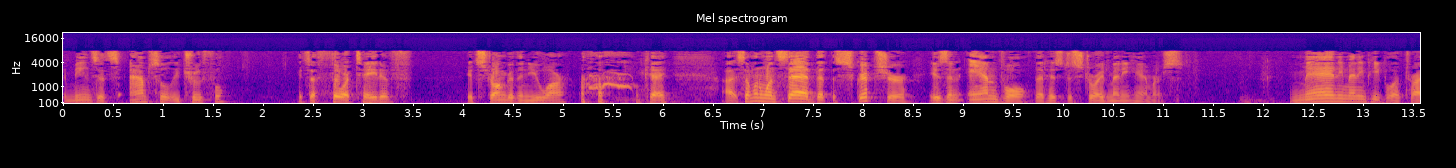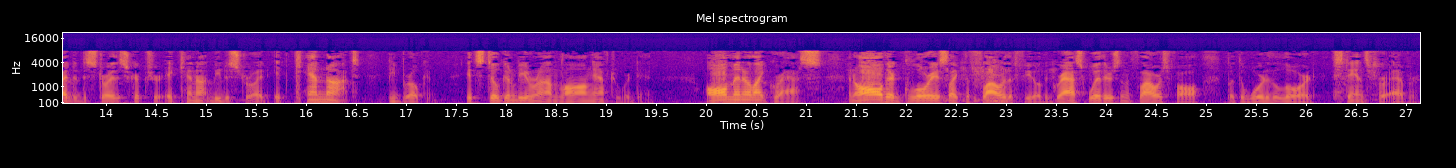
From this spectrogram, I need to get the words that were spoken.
It means it's absolutely truthful. It's authoritative. It's stronger than you are, okay? Uh, someone once said that the Scripture is an anvil that has destroyed many hammers. Many, many people have tried to destroy the Scripture. It cannot be destroyed. It cannot be broken. It's still going to be around long after we're dead. All men are like grass, and all they're glorious like the flower of the field. The grass withers and the flowers fall, but the word of the Lord stands forever.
